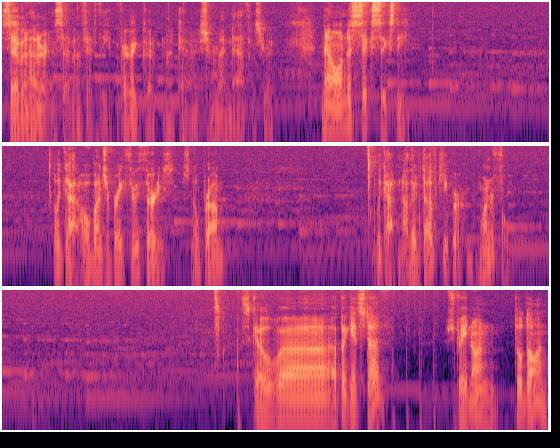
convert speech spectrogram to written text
700, and 750. Very good. Okay, make sure my math was right. Now on to 660. We got a whole bunch of breakthrough 30s. It's no problem. We got another Dove Keeper. Wonderful. Let's go uh, up against Dove. Straight on till dawn.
